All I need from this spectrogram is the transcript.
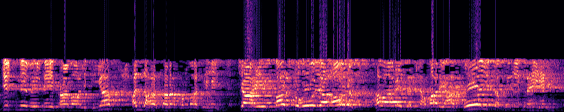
جس نے بھی نیک امال کیا، اللہ تعالیٰ فرماتے ہیں، چاہے مرد ہو یا عورت، ہمارے ہمارے یہاں کوئی تفریق نہیں ہے۔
